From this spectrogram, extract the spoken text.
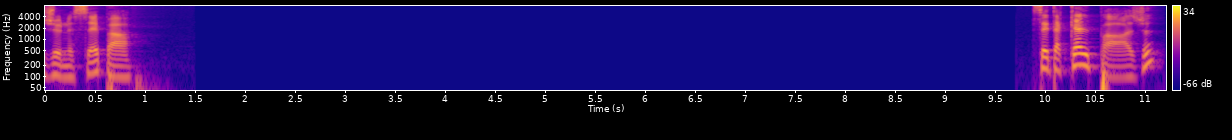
Je ne sais pas. C'est à quelle page?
